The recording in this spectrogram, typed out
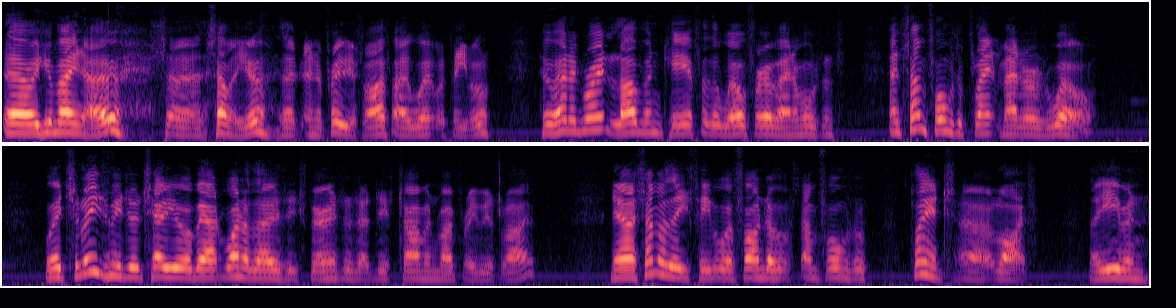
Now, as you may know, so some of you, that in a previous life I worked with people who had a great love and care for the welfare of animals and, and some forms of plant matter as well. Which leads me to tell you about one of those experiences at this time in my previous life. Now, some of these people were fond of some forms of plant uh, life. They even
